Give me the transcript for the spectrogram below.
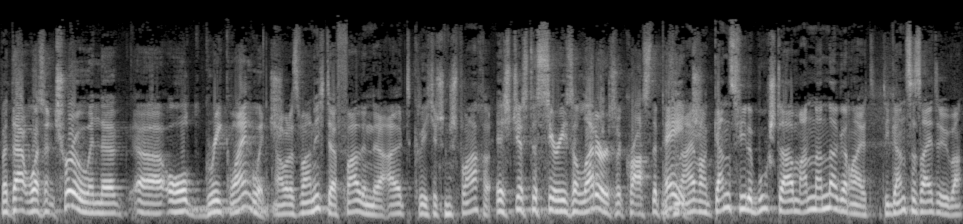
But that wasn't true in the uh, old Greek language. Aber das war nicht der Fall in der altgriechischen Sprache. It's just a series of letters across the Es sind page. einfach ganz viele Buchstaben aneinandergereiht, die ganze Seite über.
